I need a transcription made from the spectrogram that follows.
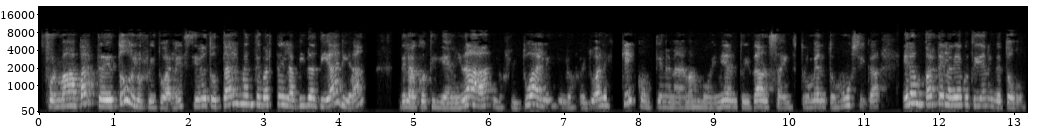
formaba parte de todos los rituales y era totalmente parte de la vida diaria, de la cotidianidad, los rituales, y los rituales que contienen además movimiento y danza, instrumentos, música, eran parte de la vida cotidiana y de todo.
